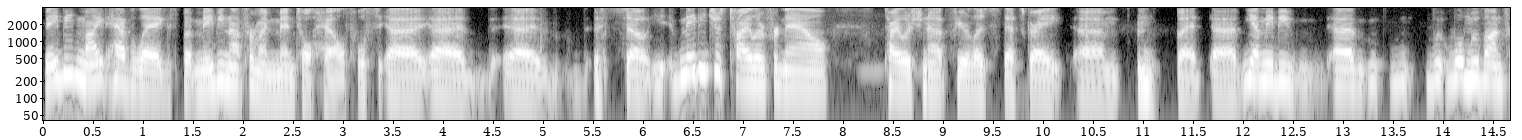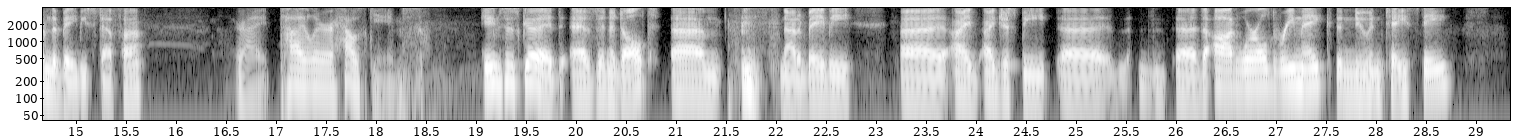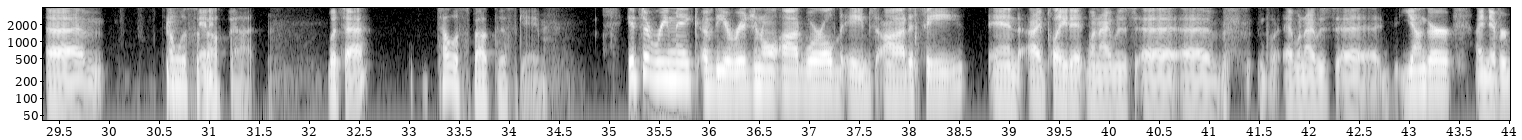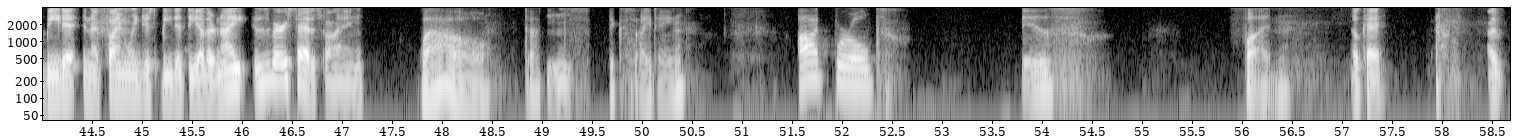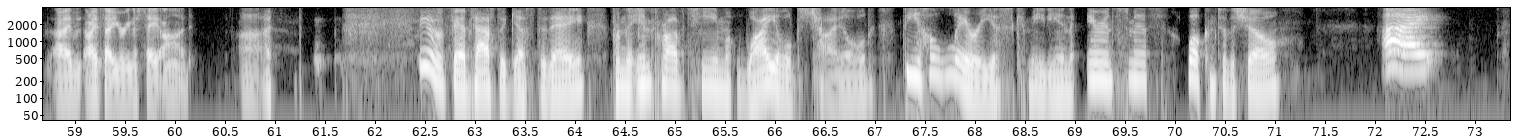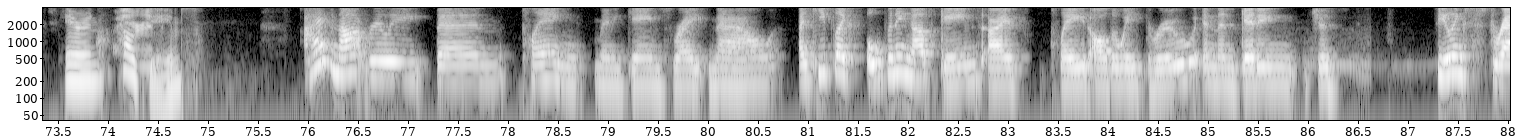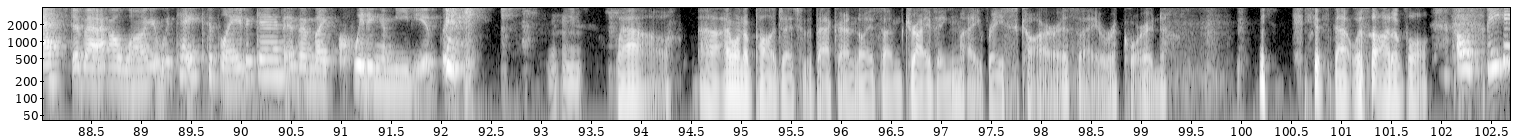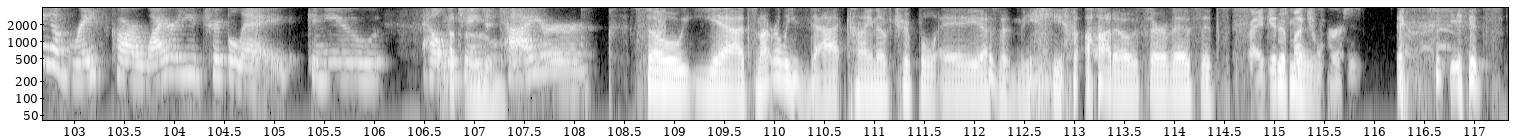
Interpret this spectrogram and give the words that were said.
Baby might have legs, but maybe not for my mental health. We'll see. Uh, uh, uh, so maybe just Tyler for now. Tyler Schnupp, fearless. That's great. Um, but uh, yeah, maybe uh, we'll move on from the baby stuff, huh? All right, Tyler. House games? Games is good as an adult, um, not a baby. Uh, I I just beat uh, uh, the Oddworld remake, the new and tasty. Um, Tell us about it, that. What's that? Tell us about this game. It's a remake of the original Oddworld, Abe's Oddysee, and I played it when I was uh, uh, when I was uh, younger. I never beat it, and I finally just beat it the other night. It was very satisfying. Wow, that's mm-hmm. exciting. Odd World is fun. Okay. I, I I thought you were going to say odd. Uh, we have a fantastic guest today from the improv team Wild Child, the hilarious comedian Erin Smith. Welcome to the show. Hi. Erin, how's Erin. games? I have not really been playing many games right now. I keep like opening up games I've played all the way through and then getting just feeling stressed about how long it would take to play it again and then like quitting immediately. mm-hmm. Wow. Uh, I want to apologize for the background noise. I'm driving my race car as I record. if that was audible. Oh, speaking of race car, why are you AAA? Can you help me change Uh-oh. a tire? So yeah, it's not really that kind of AAA as in the auto service. It's right. Triple, it's much worse. it's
